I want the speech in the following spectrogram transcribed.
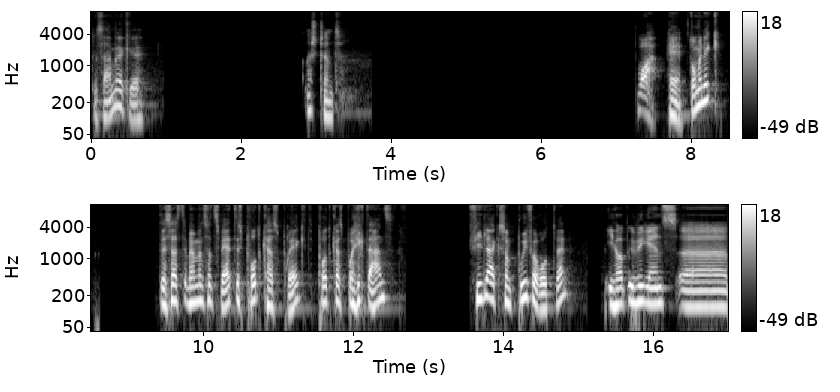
Da sind wir ja gleich. Das stimmt. Boah, hey, Dominik. Das heißt, wir haben unser zweites Podcast-Projekt, Podcast-Projekt 1. Philax und Pulverrotwein. Ich habe übrigens äh,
